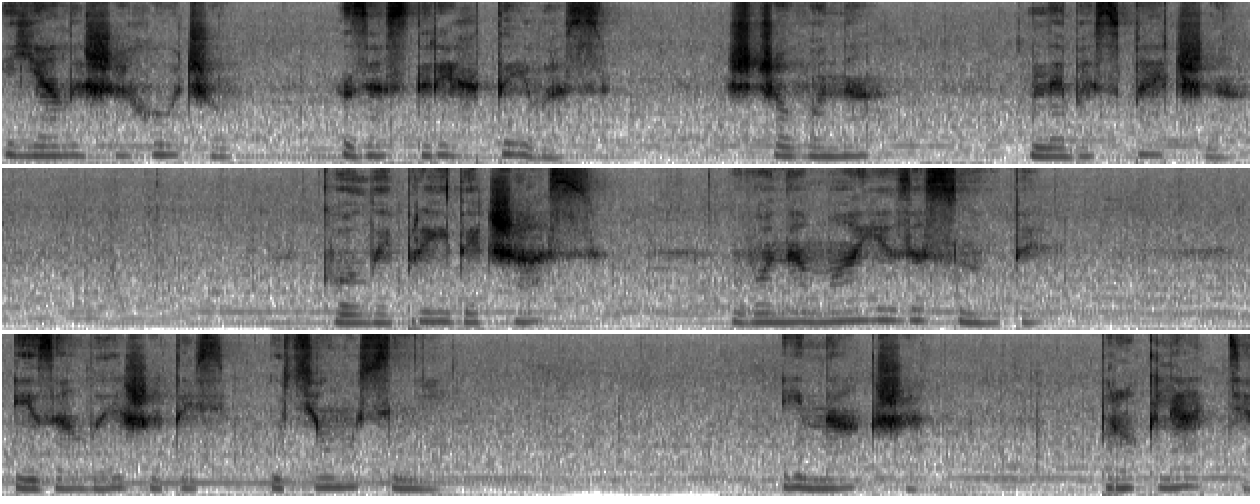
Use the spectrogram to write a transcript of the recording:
Я лише хочу застерегти вас, що вона небезпечна. Коли прийде час, вона має заснути і залишитись у цьому сні. Інакше прокляття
